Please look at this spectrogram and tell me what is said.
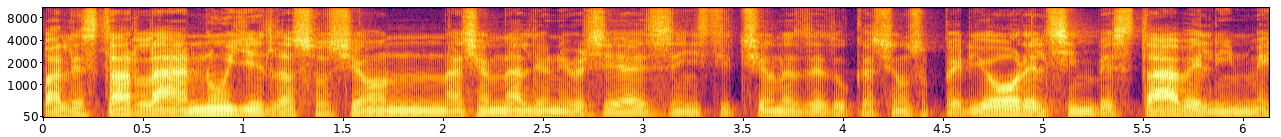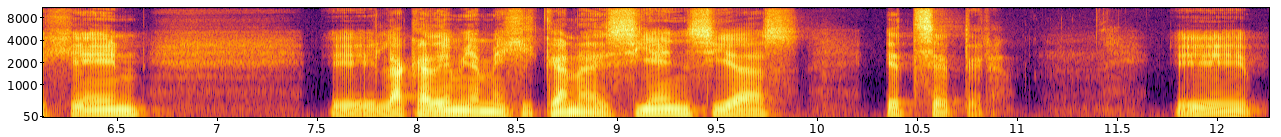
al estar la ANUYES, la Asociación Nacional de Universidades e Instituciones de Educación Superior, el CINVESTAB, el INMEGEN, eh, la Academia Mexicana de Ciencias, etc. Eh,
